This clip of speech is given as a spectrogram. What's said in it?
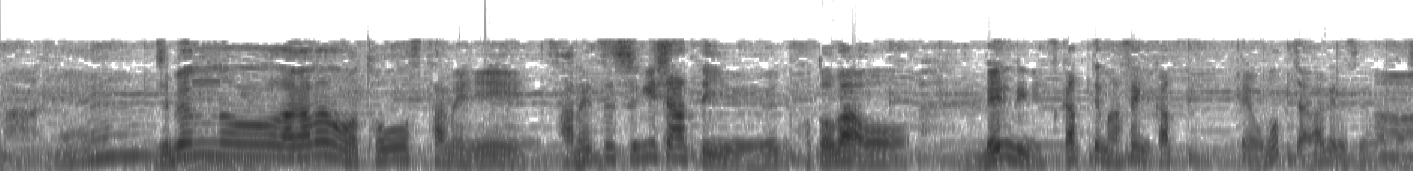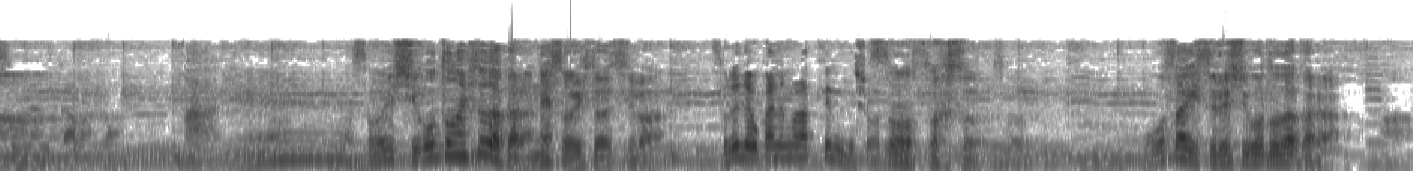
まあね。自分のわがままを通すために差別主義者っていう言葉を便利に使ってませんかって思っちゃうわけですよ、私なんかはさ。まあね。そういう仕事の人だからね、そういう人たちは。それでお金もらってるんでしょうね。そうそうそうそう。うん大騒ぎする仕事だから、まあ、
